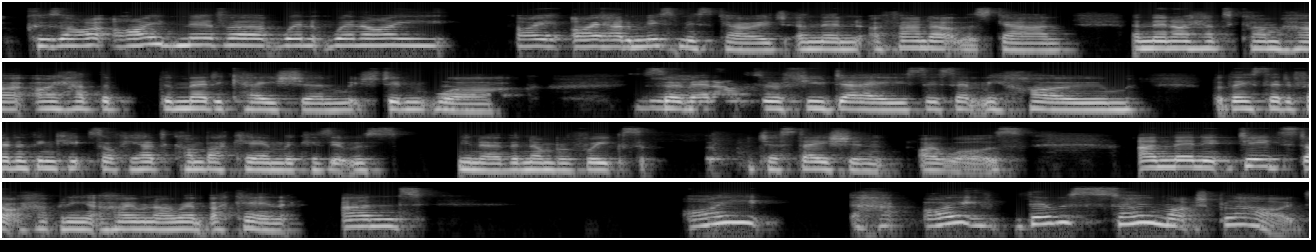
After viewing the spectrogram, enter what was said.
because I I'd never when when I I I had a miss miscarriage and then I found out the scan and then I had to come ho- I had the the medication which didn't work. So then after a few days they sent me home but they said if anything kicks off you had to come back in because it was you know the number of weeks gestation I was. And then it did start happening at home and I went back in. And I I there was so much blood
